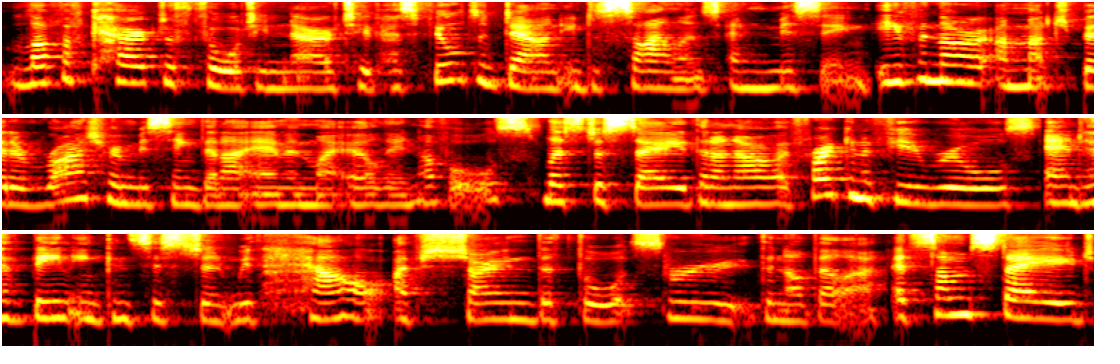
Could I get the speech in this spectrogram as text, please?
love of character thought in narrative has filtered down into silence and missing. Even though I'm much better writer in missing than I am in my earlier novels, let's just say that I know I've broken a few rules and have been inconsistent with how I've shown the thoughts through the novella. At some stage,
